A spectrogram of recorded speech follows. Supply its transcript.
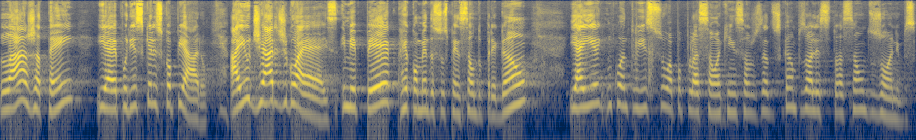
lá já tem, e é por isso que eles copiaram. Aí o Diário de Goiás, MP recomenda a suspensão do pregão, e aí, enquanto isso, a população aqui em São José dos Campos, olha a situação dos ônibus,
